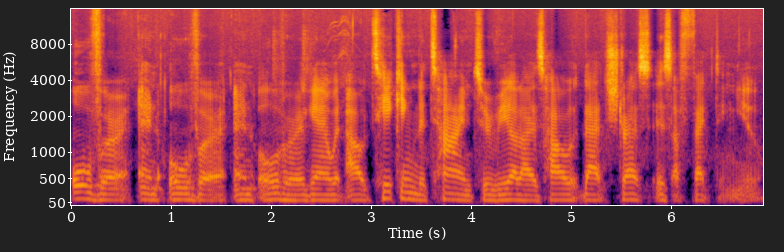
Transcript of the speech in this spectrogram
over and over and over again without taking the time to realize how that stress is affecting you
